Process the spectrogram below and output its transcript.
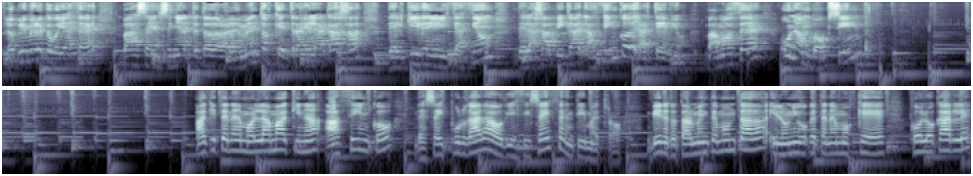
Lo primero que voy a hacer va a ser enseñarte todos los elementos que trae la caja del kit de iniciación de la Happy Cat A5 de Artemio. Vamos a hacer un unboxing. Aquí tenemos la máquina A5 de 6 pulgadas o 16 centímetros. Viene totalmente montada y lo único que tenemos que colocarle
